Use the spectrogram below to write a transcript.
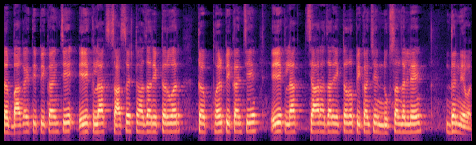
तर बागायती पिकांचे एक लाख सहासष्ट हजार हेक्टरवर तर फळ पिकांचे एक लाख चार हजार हेक्टरवर पिकांचे नुकसान झालेले आहे. धन्यवाद.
